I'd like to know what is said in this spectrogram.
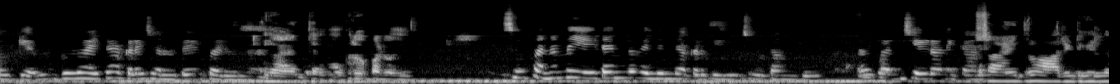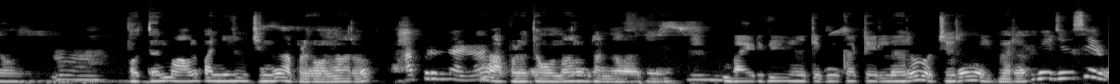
ఓకే ముగ్గురు అయితే అక్కడే చనిపోయి పడి అంతే ముగ్గురు పడి సో పనమ్మ ఏ టైంలో వెళ్ళింది అక్కడికి చూడడానికి అది పని చేయడానికి? సాయంత్రం ఆరింటికి వెళ్ళాము పొద్దున్న మామూలు పని చేసి వచ్చింది అప్పటికి ఉన్నారు. అప్పుడు అప్పుడైతే ఉన్నారు బయటికి టెక్నిక్ కట్టి వెళ్ళారు వచ్చారు వెళ్ళిపోయారు. మీరు చూసారు?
